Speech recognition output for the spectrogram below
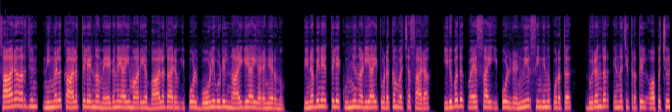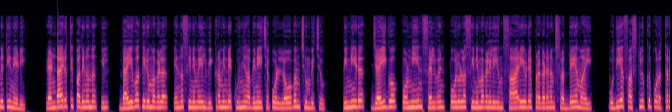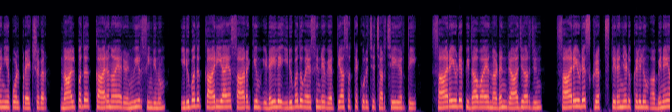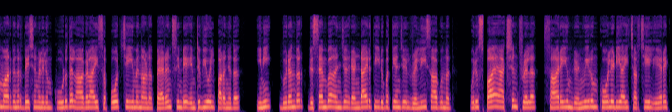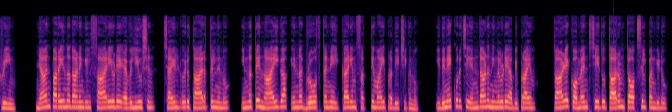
സാര അർജുൻ നിങ്ങൾ കാലത്തിലേർന്ന മേഘനയായി മാറിയ ബാലതാരം ഇപ്പോൾ ബോളിവുഡിൽ നായികയായി അരങ്ങേറുന്നു. പിനഭിനയത്തിലെ കുഞ്ഞു നടിയായി തുടക്കം വച്ച സാര ഇരുപത് വയസ്സായി ഇപ്പോൾ രൺവീർ സിംഗിനു പുറത്ത് ദുരന്തർ എന്ന ചിത്രത്തിൽ ഓപ്പർച്യൂണിറ്റി നേടി. രണ്ടായിരത്തി പതിനൊന്ന് ഇൽ ദൈവ തിരുമകൾ എന്ന സിനിമയിൽ വിക്രമിന്റെ കുഞ്ഞ് അഭിനയിച്ചപ്പോൾ ലോകം ചുംബിച്ചു. പിന്നീട് ജൈഗോ പൊണ്ണിയൻ സെൽവൻ പോലുള്ള സിനിമകളിലെയും സാരയുടെ പ്രകടനം ശ്രദ്ധേയമായി. പുതിയ ഫസ്റ്റ് ലുക്ക് പുറത്തിറങ്ങിയപ്പോൾ പ്രേക്ഷകർ നാൽപ്പത് കാരനായ രൺവീർ സിംഗിനും ഇരുപത് കാരിയായ സാറയ്ക്കും ഇടയിലെ ഇരുപത് വയസ്സിന്റെ വ്യത്യാസത്തെക്കുറിച്ച് ചർച്ചയുയർത്തി സാരയുടെ പിതാവായ നടൻ രാജ് അർജുൻ സാരയുടെ സ്ക്രിപ്റ്റ്സ് തിരഞ്ഞെടുക്കലിലും അഭിനയ മാർഗനിർദ്ദേശങ്ങളിലും കൂടുതൽ ആകളായി സപ്പോർട്ട് ചെയ്യുമെന്നാണ് പേരൻസിന്റെ ഇന്റർവ്യൂവിൽ പറഞ്ഞത്. ഇനി ദുരന്തർ ഡിസംബർ അഞ്ച് രണ്ടായിരത്തി ഇരുപത്തിയഞ്ചിൽ റിലീസാകുന്നത് ഒരു സ്പൈ ആക്ഷൻ ത്രില്ലർ. സാരയും രൺവീറും കോലടിയായി ചർച്ചയിൽ ഏറെ ക്രീം. ഞാൻ പറയുന്നതാണെങ്കിൽ സാരയുടെ എവല്യൂഷൻ ചൈൽഡ് ഒരു താരത്തിൽ നിന്നു ഇന്നത്തെ നായിക എന്ന ഗ്രോത്ത് തന്നെ ഇക്കാര്യം സത്യമായി പ്രതീക്ഷിക്കുന്നു. ഇതിനെക്കുറിച്ച് എന്താണ് നിങ്ങളുടെ അഭിപ്രായം? താഴെ കൊമെന്റ് ചെയ്തു താരം ടോക്സിൽ പങ്കിടൂ.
